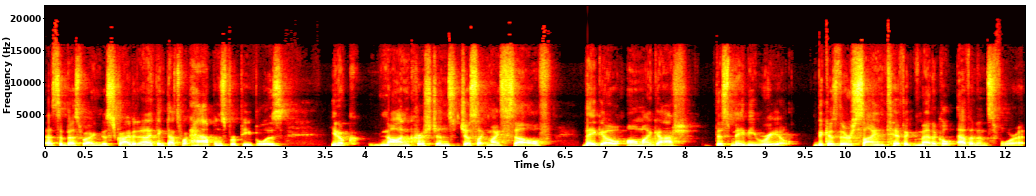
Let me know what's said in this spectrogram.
that's the best way I can describe it. And I think that's what happens for people is, you know, non-Christians, just like myself, they go, "Oh my gosh, this may be real," because there's scientific medical evidence for it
